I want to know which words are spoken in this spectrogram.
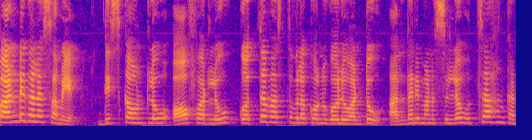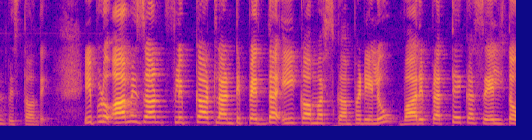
పండుగల సమయం. డిస్కౌంట్లు ఆఫర్లు కొత్త వస్తువుల కొనుగోలు అంటూ అందరి మనసుల్లో ఉత్సాహం కనిపిస్తోంది. ఇప్పుడు అమెజాన్ ఫ్లిప్కార్ట్ లాంటి పెద్ద ఈ కామర్స్ కంపెనీలు వారి ప్రత్యేక సేల్తో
